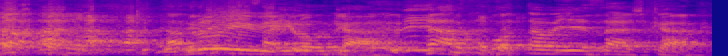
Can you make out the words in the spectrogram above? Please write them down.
Druhý. A potom ide Sáška.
